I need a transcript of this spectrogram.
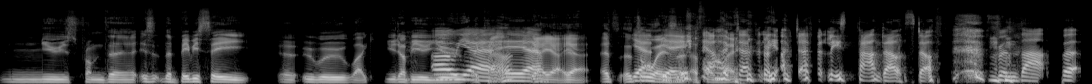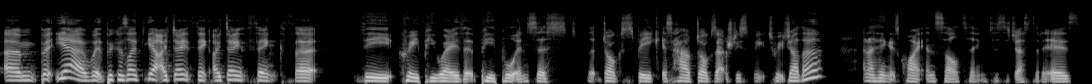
news from the is it the BBC uh, Uwu like UWU. Oh yeah, account. yeah, yeah, yeah, yeah. It's it's yeah, always yeah, a, a fun yeah, I've definitely I've definitely found out stuff from that. But um, but yeah, because I yeah I don't think I don't think that the creepy way that people insist that dogs speak is how dogs actually speak to each other, and I think it's quite insulting to suggest that it is.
